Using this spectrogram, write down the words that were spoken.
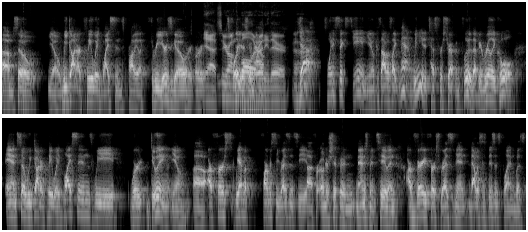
um, so you know we got our CLIA waiver license probably like three years ago or, or Yeah, so you're on the ball ago now. already there. Uh-huh. Yeah, 2016, you know, because I was like, man, we need to test for strep and flu. That'd be really cool. And so we got our CLIA waiver license. We were doing, you know, uh, our first, we have a pharmacy residency uh, for ownership and management too. And our very first resident, that was his business plan was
